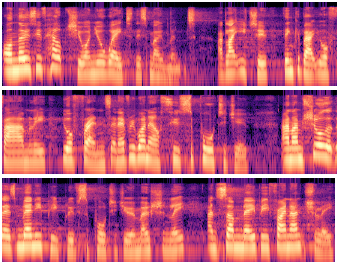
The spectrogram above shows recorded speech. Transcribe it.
on those who've helped you on your way to this moment, I'd like you to think about your family, your friends and everyone else who's supported you. And I'm sure that there's many people who've supported you emotionally and some maybe financially.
